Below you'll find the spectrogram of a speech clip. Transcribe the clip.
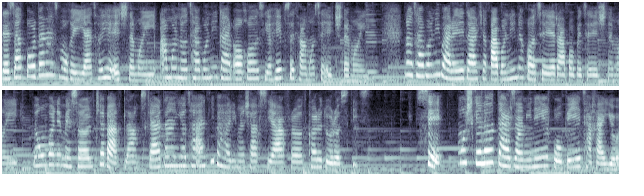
لذت بردن از موقعیت های اجتماعی اما ناتوانی در آغاز یا حفظ تماس اجتماعی ناتوانی برای درک قوانین قاطع روابط اجتماعی به عنوان مثال چه وقت لمس کردن یا تعدی به حریم شخصی افراد کار درستی است 3. مشکلات در زمینه قوه تخیل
